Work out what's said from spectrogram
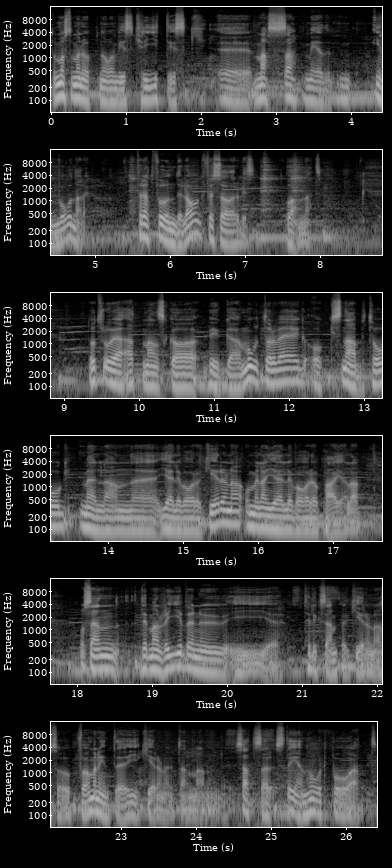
Då måste man uppnå en viss kritisk eh, massa med invånare för att få underlag för service och annat. Då tror jag att man ska bygga motorväg och snabbtåg mellan eh, Gällivare och Kiruna och mellan Gällivare och Pajala. Och sen det man river nu i eh, till exempel Kiruna så uppför man inte i Kiruna utan man satsar stenhårt på att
